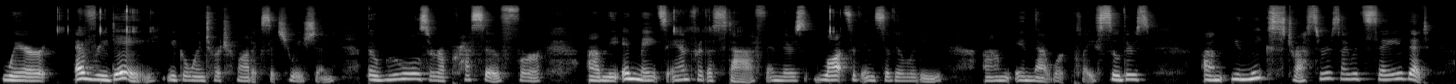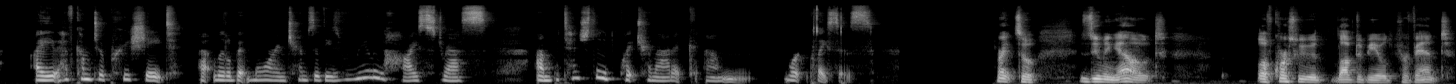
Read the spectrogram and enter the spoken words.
where every day you go into a traumatic situation. The rules are oppressive for um, the inmates and for the staff, and there's lots of incivility um, in that workplace. So there's um, unique stressors, I would say, that I have come to appreciate a little bit more in terms of these really high stress, um, potentially quite traumatic um, workplaces. Right. So zooming out, well, of course, we would love to be able to prevent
